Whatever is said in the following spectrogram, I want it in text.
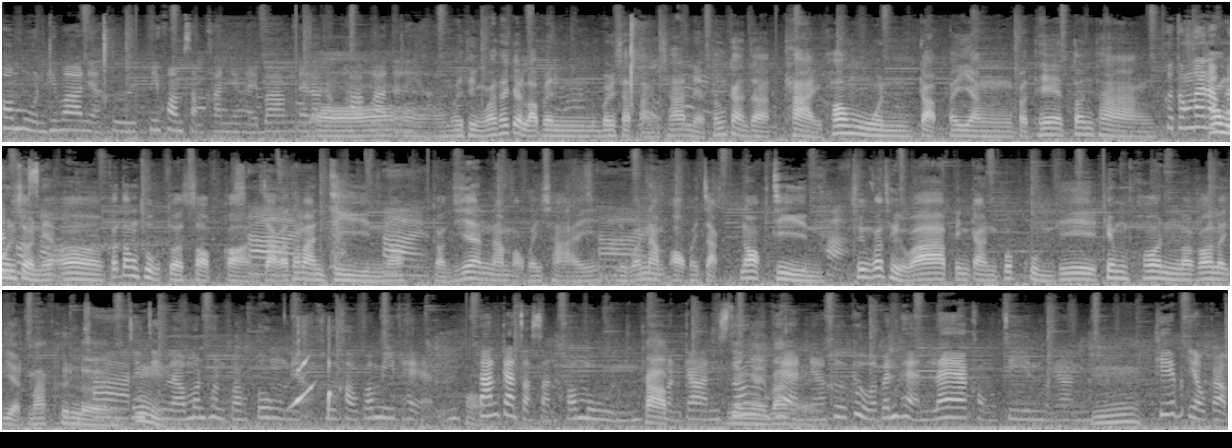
ข้อมูลที่ว่าเนี่ยคือมีความสำคัญยังไงบ้างในระดับภาครัฐอะไรอย่างเงี้ยหมายถึงว่าถ้าเกิดเราเป็นบริษัทต่างชาติเนี่ยต้องการจะถ่ายข้อมูลกลับไปยังประเทศต้นทาง คือต้องได้รับข้อมูลการตรส่ววนจสเนี้ยอบเออก็ต้องถูกตรวจสอบก่อนใช่จากรัฐบาลจีนเนาะใช่ก่อนที่จะนำออกไปใช้ ใช่หรือว่านำออกไปจากนอกจีน ค่ะ ซึ่งก็ถือว่าเป็นการควบคุมที่เข้มข้นแล้วก็ละเอียดมากขึ้นเลยใช่จริงๆ แล้วมณฑลกวางตุ้งเนี่ยคือเขาก็มีแผนอ๋อด้านการจัดสรรข้อมูลครับเหมือนกัน ซึ่งยังไงบ้างแผนเนี้ยคือถือว่าเป็นแผนแรกของจีนเหมือนกัน อืม ที่เกี่ยวกับ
